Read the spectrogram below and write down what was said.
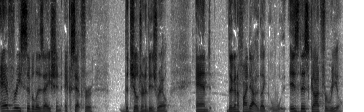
every civilization except for the children of Israel. And they're going to find out, like, is this God for real?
